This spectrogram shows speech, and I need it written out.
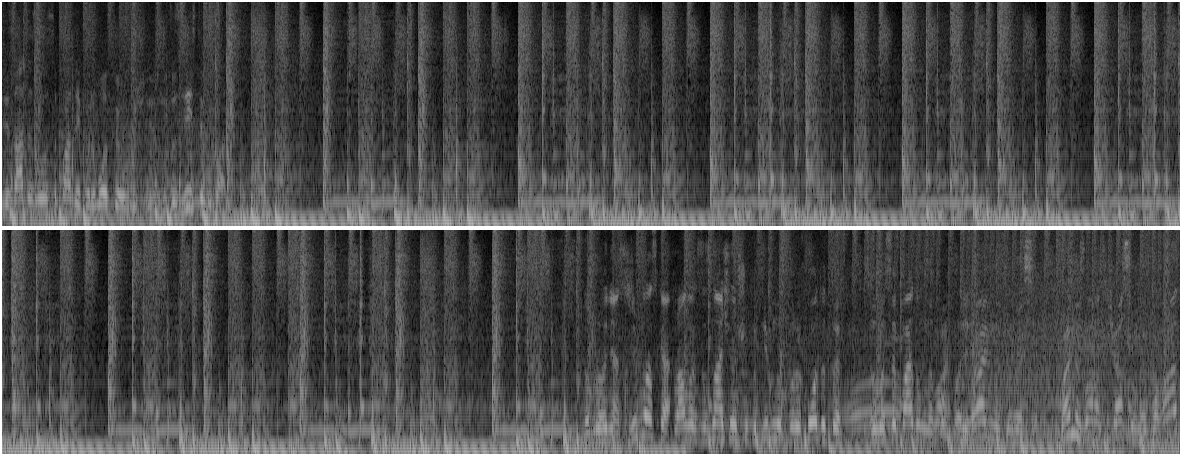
Злізати з велосипеда і перевозити його вручну. Ну то злізьте, будь ласка. Дня. Скажіть, будь ласка, в правилах зазначено, що потрібно переходити з велосипедом на переході. Правильно дивися. У мене зараз часу небагато.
